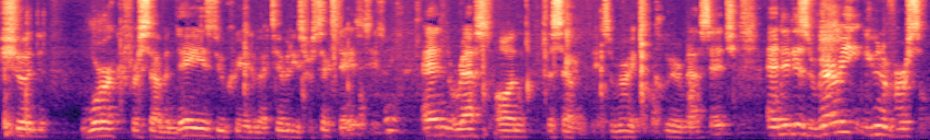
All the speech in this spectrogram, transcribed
should work for seven days, do creative activities for six days, excuse me, and rest on the seventh day. It's a very clear message, and it is very universal.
